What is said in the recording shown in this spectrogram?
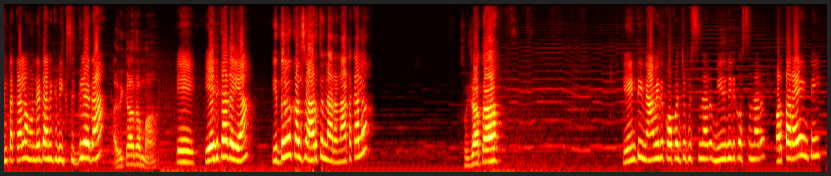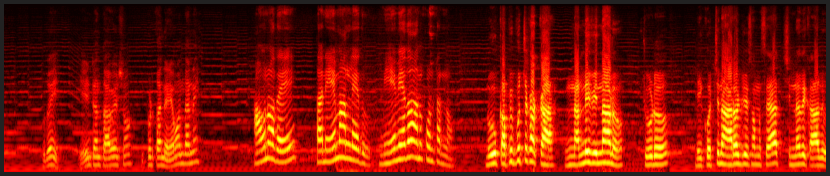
ఇంతకాలం ఉండటానికి నీకు సిగ్గులేదా? అది కాదమ్మా. ఏ ఏది కాదయ్యా? ఇద్దరూ కలిసి ఆడుతున్నారా నాటకాలు? సుజాత! ఏంటి నా మీద కోపం చూపిస్తున్నారు? మీది మీదకి వస్తున్నారు? పడతారా ఏంటి? ఉదయ్ ఏంటంత ఆవేశం? ఇప్పుడు తను ఏమందని? అవునోదయ్ తను ఏమనలేదు మేమేదో అనుకుంటున్నాం. నువ్వు కప్పిపుచ్చకక్క నన్ను విన్నాను. చూడు నీకొచ్చిన ఆరోగ్య సమస్య చిన్నది కాదు.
